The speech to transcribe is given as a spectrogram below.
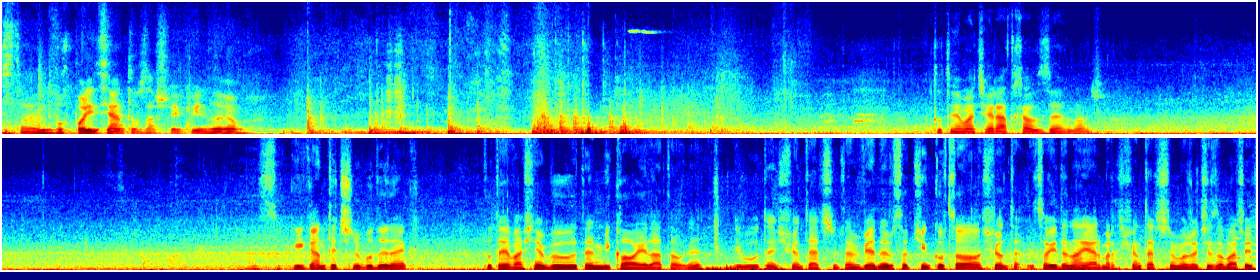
Stoją dwóch policjantów zawsze i pilnują. Tutaj macie Rathaus z zewnątrz. Jest gigantyczny budynek. Tutaj właśnie był ten Mikołaj latał, nie? I był ten świąteczny. Ten w jednym z odcinków, co, świąte... co idę na jarmark świąteczny, możecie zobaczyć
